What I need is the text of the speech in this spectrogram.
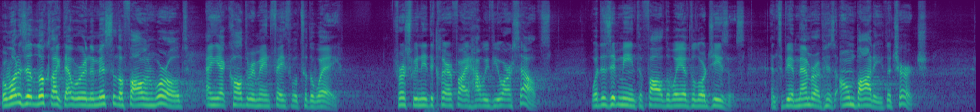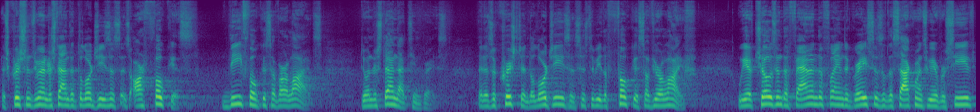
But what does it look like that we're in the midst of the fallen world and yet called to remain faithful to the way? First, we need to clarify how we view ourselves. What does it mean to follow the way of the Lord Jesus and to be a member of his own body, the church? As Christians, we understand that the Lord Jesus is our focus, the focus of our lives. Do you understand that, Team Grace? That as a Christian, the Lord Jesus is to be the focus of your life. We have chosen to fan in the flame the graces of the sacraments we have received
